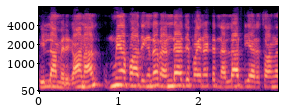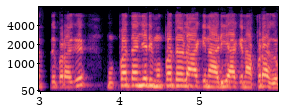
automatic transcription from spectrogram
இல்லாம இருக்கு. ஆனால் உண்மையா பாத்தீங்கன்னா ரெண்டாயிரத்தி பதினெட்டு நல்லாட்சி அரசாங்கத்துக்கு பிறகு முப்பத்தஞ்சடி முப்பத்தேழு ஆக்கின அடி ஆக்கின பிறகு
